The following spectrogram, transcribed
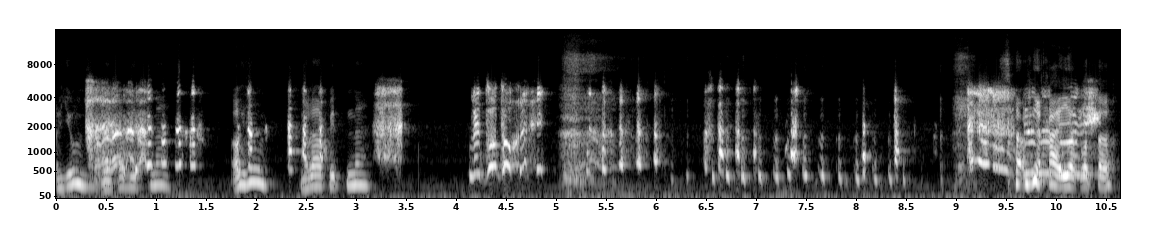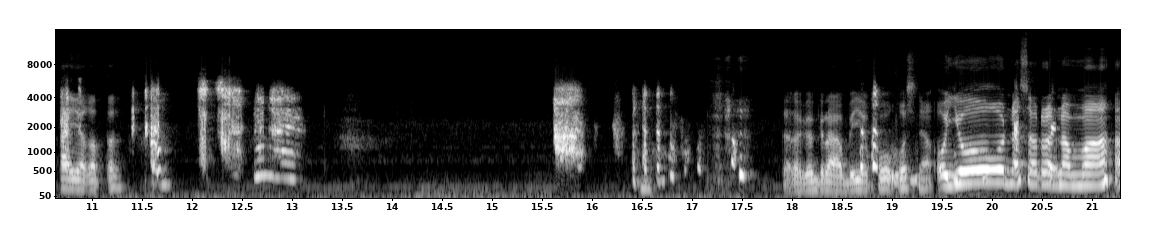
Ayun, nakabit na. Ayun, malapit na. Natutulog. Sabi niya, kaya ko to, kaya ko to. Talaga grabe yung focus niya. O yun, nasara naman.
